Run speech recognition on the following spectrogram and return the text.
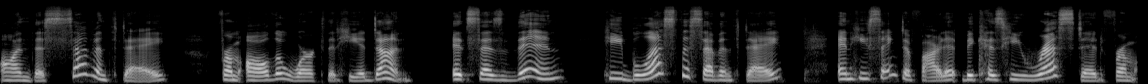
on the seventh day from all the work that he had done. It says, then he blessed the seventh day and he sanctified it because he rested from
